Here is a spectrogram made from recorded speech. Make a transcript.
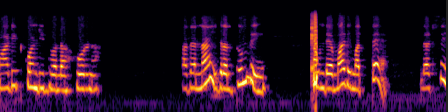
ಮಾಡಿಟ್ಕೊಂಡಿದ್ವಲ್ಲ ಹೂರ್ಣ. ಅದನ್ನ ಇದ್ರಲ್ಲಿ ತುಂಬಿ, ಉಂಡೆ ಮಾಡಿ ಮತ್ತೆ ಲಟ್ಸಿ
